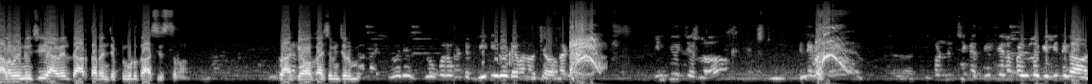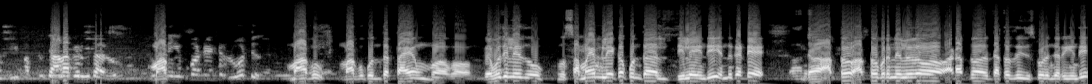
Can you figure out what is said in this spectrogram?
నలభై నుంచి యాభై వేలు దాడతారని చెప్పి కూడా ఆశిస్తున్నాం. నాకు అవకాశం ఇచ్చారు ఇన్ ఫ్యూచర్లో ఎందుకంటే ఇప్పటి నుంచి ఇంకా శ్రీశైలం పరిధిలోకి వెళ్ళింది కాబట్టి భక్తులు చాలా పెరుగుతారు. ఇంపార్టెంట్ రోడ్డు మాకు మాకు కొంత టైం వ్యవధి లేదు సమయం లేక కొంత డిలే అయింది. ఎందుకంటే అక్టోబర్ నెలలో అడాప్ట్ దత్తత తీసుకోవడం జరిగింది.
